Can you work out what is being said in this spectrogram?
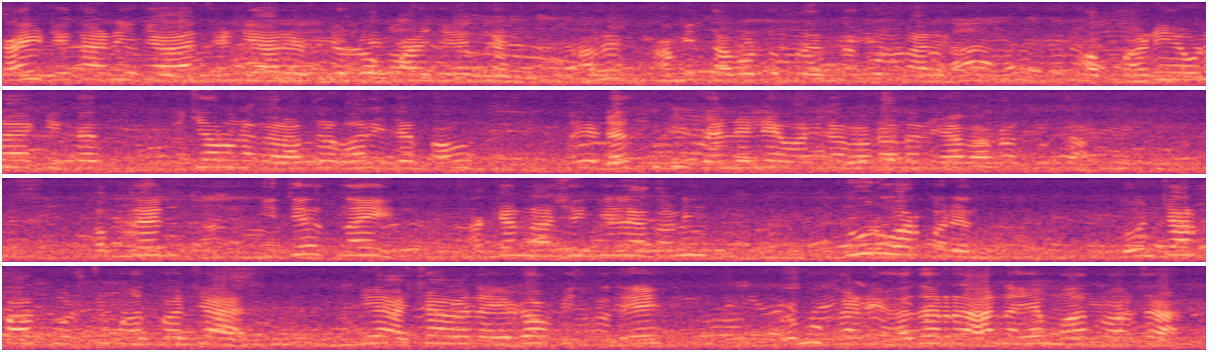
काही ठिकाणी जे आहेत एन डी आर एफचे लोक पाहिजे. आले आम्ही ताबडतोब प्रयत्न करून आले पाणी एवढं आहे की काय विचारू नका. रात्रभर इथे पाऊस म्हणजे ढगफुटी झालेली आहे वरच्या भागात आणि ह्या भागात सुद्धा. फक्त इथेच नाही अख्ख्या नाशिक जिल्ह्यात आणि दूरवरपर्यंत दोन चार पाच गोष्टी महत्त्वाच्या आहेत. की अशा वेळेला हेड ऑफिसमध्ये प्रमुखाने हजर राहणं हे महत्त्वाचं आहे.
